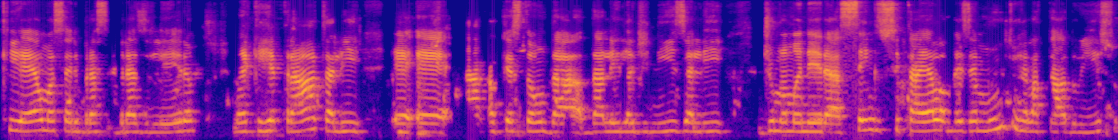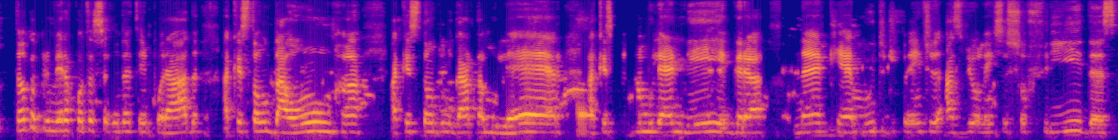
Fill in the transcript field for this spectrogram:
que é uma série brasileira, né, que retrata ali é, é, a, questão da, da Leila Diniz ali de uma maneira sem citar ela, mas é muito relatado isso, tanto a primeira quanto a segunda temporada, a questão da honra, a questão do lugar da mulher, a questão da mulher negra, né, que é muito diferente as violências sofridas,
